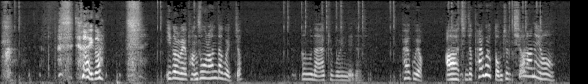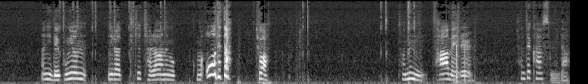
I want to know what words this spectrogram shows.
제가 이걸, 이걸 왜 방송으로 한다고 했죠? 너무 나약해 보이는데, 자신. 8구역. 아, 진짜 8구역도 엄청 치열하네요. 아니, 내 공연이라 티켓 잘 나가는 거, 고마, 오! 됐다! 좋아. 저는 4매를 선택하였습니다.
